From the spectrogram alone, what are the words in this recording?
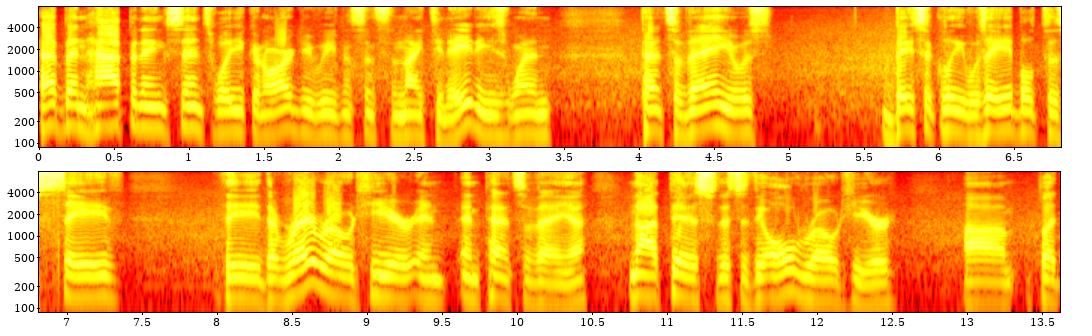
have been happening since, well, you can argue even since the 1980s when Pennsylvania was basically was able to save the, the railroad here in, in Pennsylvania. Not this, this is the old road here, um, but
